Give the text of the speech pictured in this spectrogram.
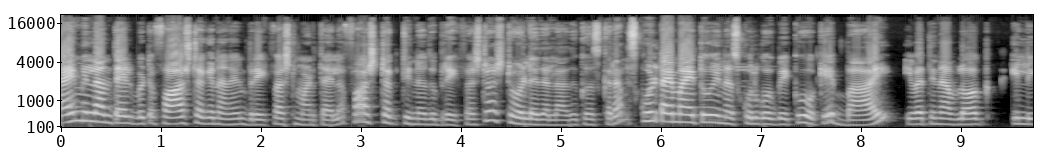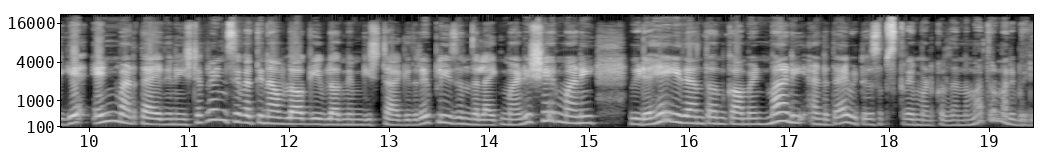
ಟೈಮ್ ಇಲ್ಲ ಅಂತ ಹೇಳ್ಬಿಟ್ಟು ಫಾಸ್ಟಾಗಿ ನಾನೇನು ಬ್ರೇಕ್ಫಾಸ್ಟ್ ಮಾಡ್ತಾ ಇಲ್ಲ. ಫಾಸ್ಟಾಗಿ ತಿನ್ನೋದು ಬ್ರೇಕ್ಫಾಸ್ಟ್ ಅಷ್ಟು ಒಳ್ಳೇದಲ್ಲ, ಅದಕ್ಕೋಸ್ಕರ. ಸ್ಕೂಲ್ ಟೈಮ್ ಆಯಿತು, ಇನ್ನು ಸ್ಕೂಲ್ಗೆ ಹೋಗಬೇಕು. ಓಕೆ ಬಾಯ್ ಇವತ್ತಿನ ವ್ಲಾಗ್ ಇಲ್ಲಿಗೆ ಎಂಡ್ ಮಾಡ್ತಾ ಇದ್ದೀನಿ ಇಷ್ಟೇ ಫ್ರೆಂಡ್ಸ್ ಇವತ್ತಿನ ವ್ಲಾಗ್ ಈ ವ್ಲಾಗ್ ನಿಮ್ಗೆ ಇಷ್ಟ ಆಗಿದ್ರೆ ಪ್ಲೀಸ್ ಒಂದು ಲೈಕ್ ಮಾಡಿ ಶೇರ್ ಮಾಡಿ. ವಿಡಿಯೋ ಹೇಗಿದೆ ಅಂತ ಒಂದು ಕಾಮೆಂಟ್ ಮಾಡಿ. ಆ್ಯಂಡ್ ದಯವಿಟ್ಟು ಸಬ್ಸ್ಕ್ರೈಬ್ ಮಾಡ್ಕೊಳ್ಳೋದನ್ನು ಮಾತ್ರ ಮರಿಬೇಡಿ.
